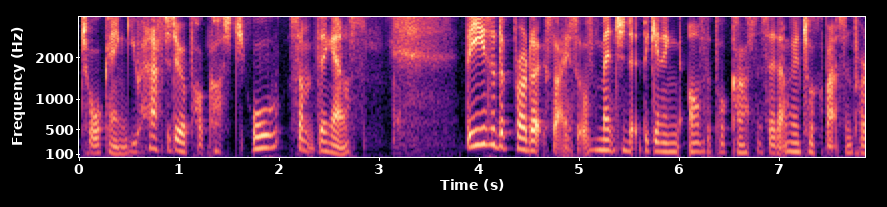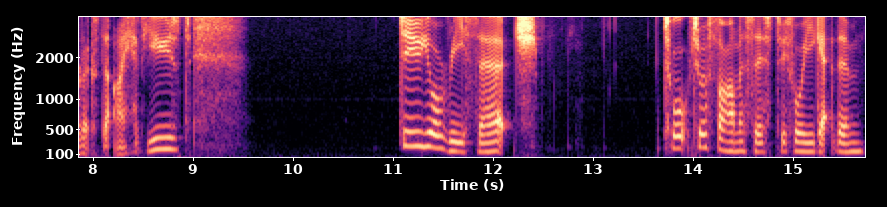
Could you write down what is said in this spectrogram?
talking, you have to do a podcast or something else. These are the products that I sort of mentioned at the beginning of the podcast and said I'm going to talk about some products that I have used. Do your research, talk to a pharmacist before you get them,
